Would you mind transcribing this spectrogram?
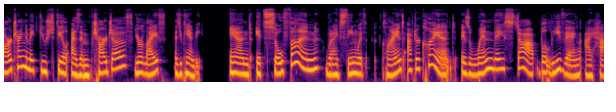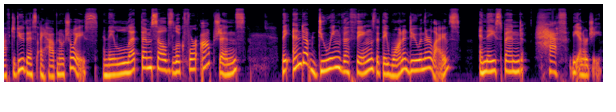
are trying to make you feel as in charge of your life as you can be. And it's so fun. What I've seen with client after client is when they stop believing, I have to do this, I have no choice, and they let themselves look for options, they end up doing the things that they want to do in their lives and they spend half the energy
